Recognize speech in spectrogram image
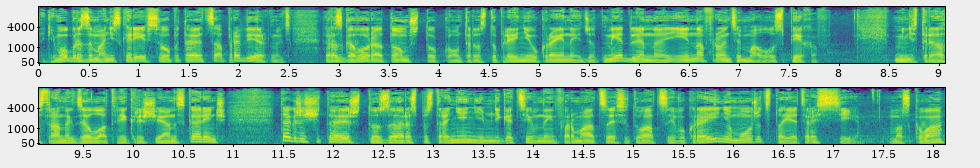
Таким образом, они, скорее всего, пытаются опровергнуть разговоры о том, что контрнаступление Украины идет медленно и на фронте мало успехов. Министр иностранных дел Латвии Кришьян Искаринч также считает, что за распространением негативной информации о ситуации в Украине может стоять Россия. Москва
